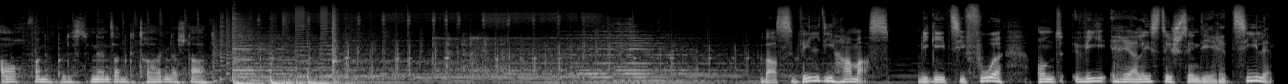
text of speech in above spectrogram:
auch von den Palästinensern getragener Staat. Was will die Hamas? Wie geht sie vor und wie realistisch sind ihre Ziele?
